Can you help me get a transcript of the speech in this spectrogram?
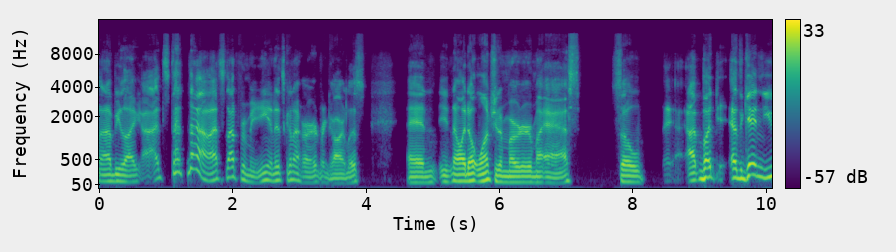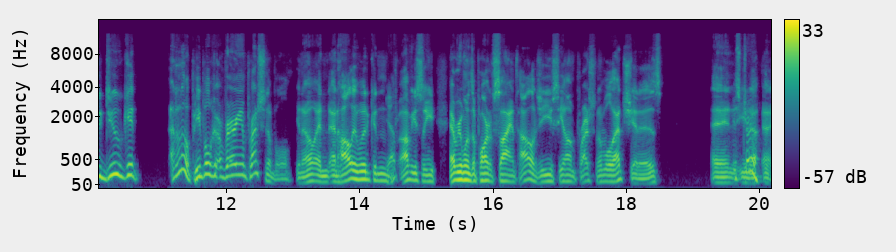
and I'd be like, "Ah, it's that no, that's not for me, and it's gonna hurt regardless. And you know, I don't want you to murder my ass. So, I, but again, you do get. I don't know. People are very impressionable, you know, and and Hollywood can Yep. obviously everyone's a part of Scientology. You see how impressionable that shit is, and It's you true. know, uh,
